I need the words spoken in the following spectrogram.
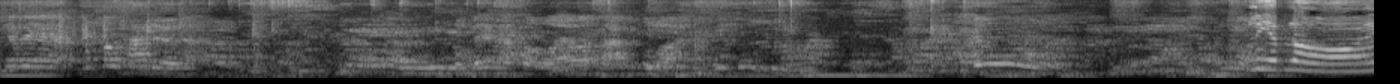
ใช่ไหมอะที่เข้าท่าเดินอะผมได้มาสองร้อยเอามาสามตัวตู้เรียบร้อย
